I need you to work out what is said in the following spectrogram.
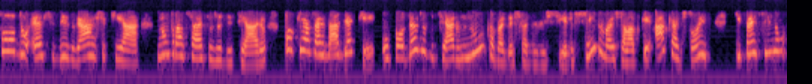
todo esse desgaste que há num processo judiciário, porque a verdade é que o poder judiciário nunca vai deixar de existir, ele sempre vai estar lá, porque há questões que precisam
